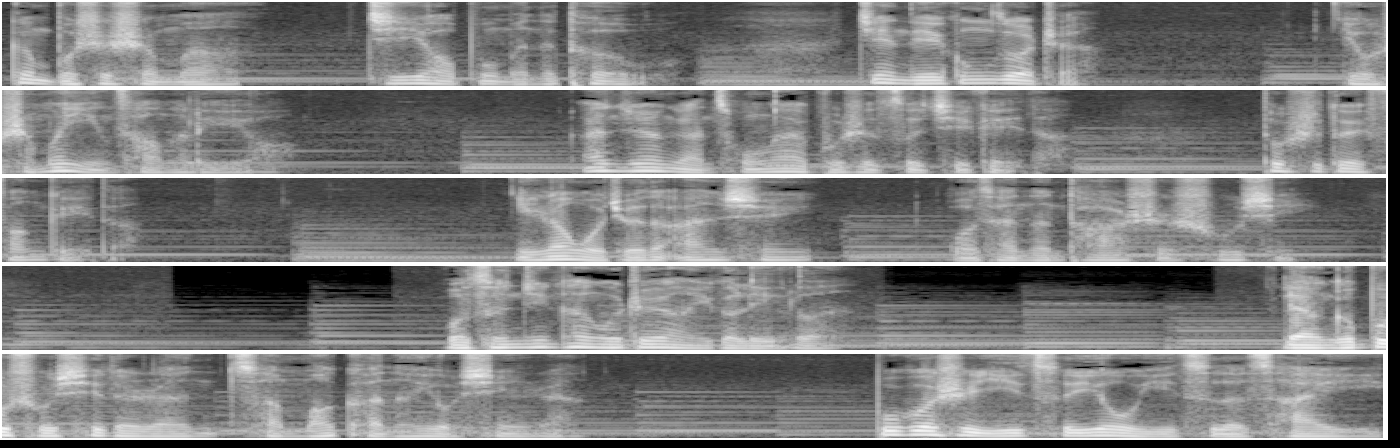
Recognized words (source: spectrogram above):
更不是什么……机要部门的特务、间谍工作者，有什么隐藏的理由？安全感从来不是自己给的，都是对方给的。你让我觉得安心，我才能踏实舒心。我曾经看过这样一个理论：两个不熟悉的人怎么可能有信任？不过是一次又一次的猜疑，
